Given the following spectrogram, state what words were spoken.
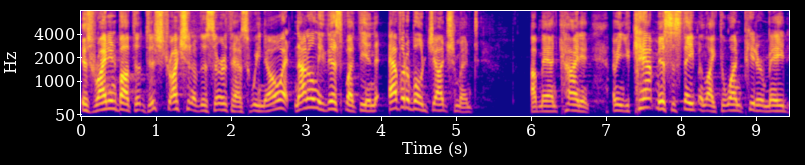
is writing about the destruction of this earth as we know it. Not only this, but the inevitable judgment of mankind. And I mean, you can't miss a statement like the one Peter made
